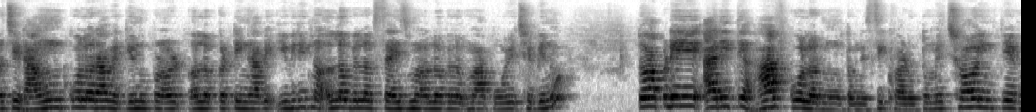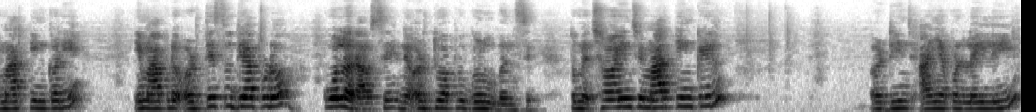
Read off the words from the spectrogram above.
પછી રાઉન્ડ કોલર આવે, તેનું પણ અલગ કટિંગ આવે. એવી રીતના અલગ અલગ સાઇઝમાં અલગ અલગ માપ હોય છે બેનો. તો આપણે આ રીતે હાફ કોલરનું તમને શીખવાડું. તો મેં છ ઇંચની એક માર્કિંગ કરીએ. એમાં આપણે અડધે સુધી આપણો કોલર આવશે ને અડધું આપણું ગળું બનશે. તો મેં છ ઇંચે માર્કિંગ કર્યું. અઢી ઇંચ અહીંયા પણ લઈ લઈએ.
